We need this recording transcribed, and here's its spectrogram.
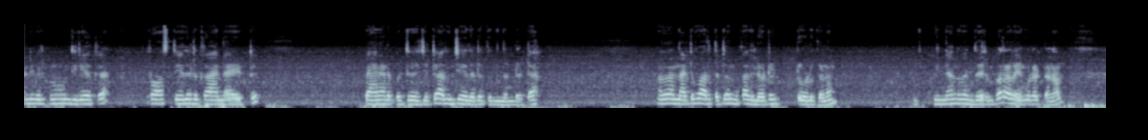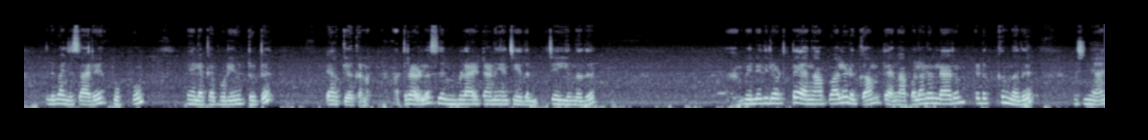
അണ്ടിപ്പരിപ്പും മുന്തിരിയൊക്കെ റോസ്റ്റ് ചെയ്തെടുക്കാനായിട്ട് പാൻ അടുപ്പത്ത് വെച്ചിട്ട് അതും ചെയ്തെടുക്കുന്നുണ്ട് കേട്ടോ അത് നന്നായിട്ട് വറുത്തിട്ട് നമുക്ക് അതിലോട്ട് ഇട്ട് കൊടുക്കണം. പിന്നെ അത് വെന്ത് വരുമ്പോൾ റവയും കൂടെ ഇട്ടണം. പിന്നെ പഞ്ചസാരയും ഉപ്പും ഏലക്കപ്പൊടിയും ഇട്ടിട്ട് ഇറക്കി വെക്കണം. അത്രയേ ഉള്ളൂ. സിമ്പിളായിട്ടാണ് ഞാൻ ചെയ്ത ചെയ്യുന്നത്. പിന്നെ ഇതിലോട്ട് തേങ്ങാപ്പാൽ എടുക്കാം. തേങ്ങാപ്പാലാണ് എല്ലാവരും എടുക്കുന്നത്. പക്ഷെ ഞാൻ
